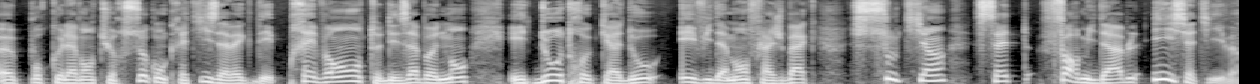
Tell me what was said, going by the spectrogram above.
euh, pour que l'aventure se concrétise avec des préventes, des abonnements et d'autres cadeaux. Évidemment, Flashback soutient cette formidable initiative.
